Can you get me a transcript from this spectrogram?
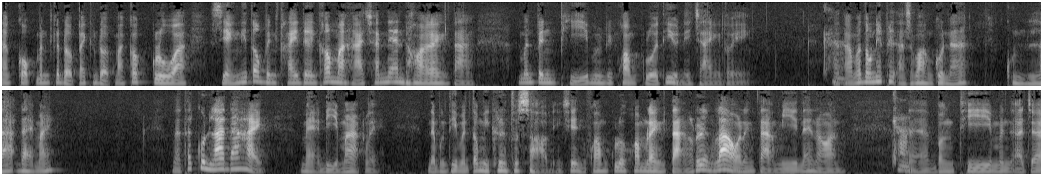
นักกบมันกระโดดไปกระโดดมาก็กลัว เสียงนี้ต้องเป็นใครเดินเข้ามาหาฉันแน่นอนอะไรต่างๆ มันเป็นผีมันเป็นความกลัวที่อยู่ในใจของตัวเองแต่ถามว่าตรงนี้เป็นอาสวะของคุณนะ คุณละได้ไหมนะถ้าคุณละได้แหมดีมากเลยแต่บางทีมันต้องมีเครื่องทดสอบ อย่างเช่น ความกลัวความอะไรต่างๆเรื่องเล่าอะไรต่างๆมีแน่นอน นะบางทีมันอาจจะ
